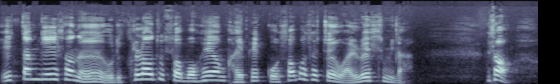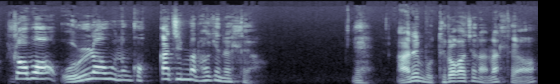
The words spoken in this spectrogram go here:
1단계에서는 우리 클라우드 서버 회원 가입했고 서버 설정을 완료했습니다. 그래서 서버 올라오는 것까지만 확인했어요. 예, 안에 뭐 들어가진 않았어요.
